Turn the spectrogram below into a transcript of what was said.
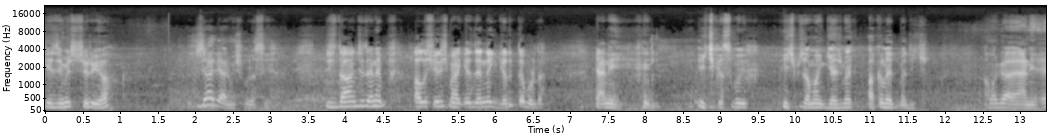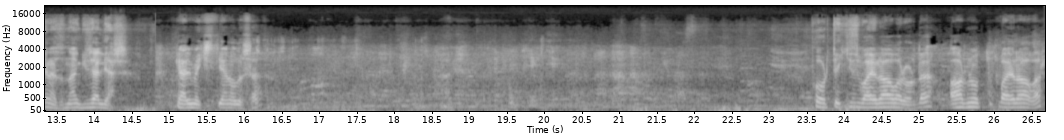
gezimiz sürüyor. Güzel yermiş burası. Biz daha önceden hep alışveriş merkezlerine gidiyorduk da burada. Yani iç kısmı hiçbir zaman gezmek akıl etmedik. Ama yani en azından güzel yer. Gelmek isteyen olursa Portekiz bayrağı var orada. Arnavutluk bayrağı var.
